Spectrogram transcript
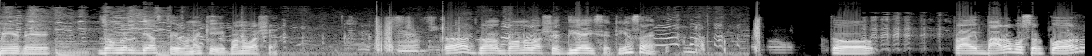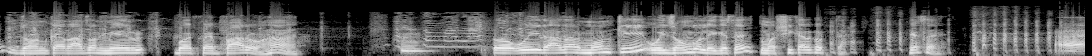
মেয়েরে জঙ্গলে দিয়ে আসতে হইব নাকি? বনবাসে। তো বনবাসে দিয়ে আইছে ঠিক আছে? তো প্রায় বারো বছর পর যখনকার রাজার মেয়ের বয়স প্রায় বারো হ্যাঁ? তো ওই রাজার মন্ত্রী ওই জঙ্গলে গেছে তোমার শিকার করতে ঠিক আছে? হ্যাঁ।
